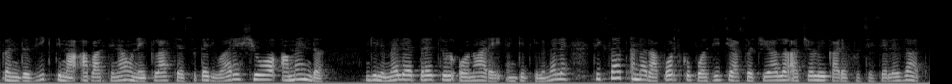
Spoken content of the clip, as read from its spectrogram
când victima aparținea unei clase superioare, și o amendă, ghilimele prețul onoarei, închid ghilimele, fixat în raport cu poziția socială a celui care fusese lezat.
